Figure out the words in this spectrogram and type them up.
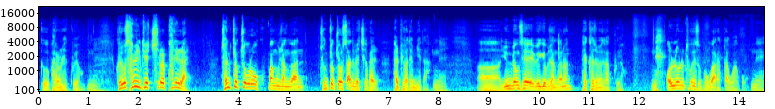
그 발언을 했고요. 그리고 3일 뒤에 7월 8일 날 전격적으로 국방부 장관 전격적으로 사드 배치가 발, 발표가 됩니다. 네. 어, 윤병세 외교부 장관은 백화점에 갔고요. 언론을 통해서 보고 알았다고 하고. 네.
